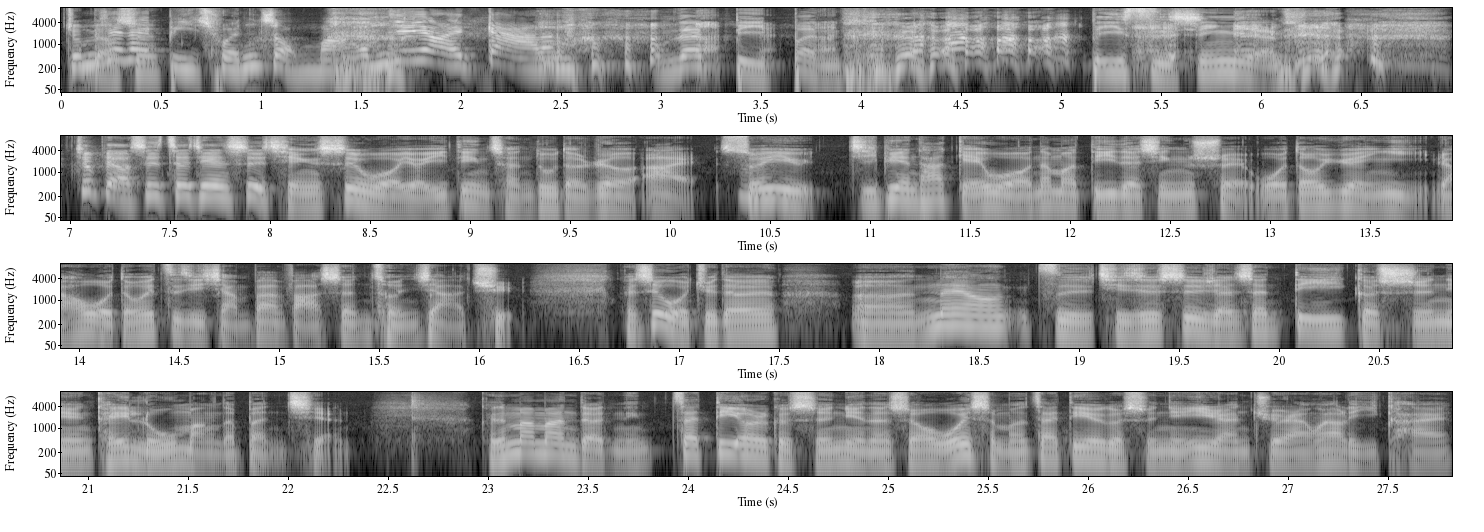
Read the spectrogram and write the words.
就我们现在比纯种吗？我们今天要来尬了吗？我们在比笨，比死心眼，就表示这件事情是我有一定程度的热爱，所以即便他给我那么低的薪水，我都愿意，然后我都会自己想办法生存下去。可是我觉得，呃，那样子其实是人生第一个十年可以鲁莽的本钱。可是慢慢的，你在第二个十年的时候，为什么在第二个十年毅然决然会要离开？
